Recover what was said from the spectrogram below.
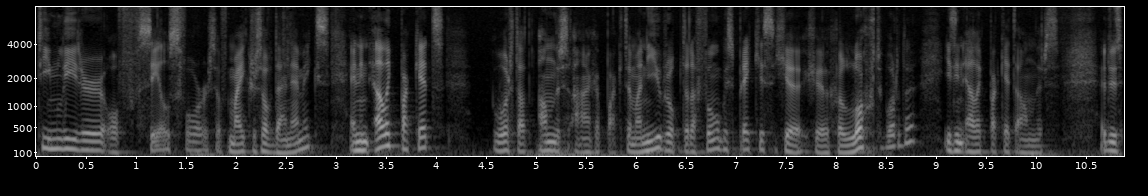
Teamleader of Salesforce of Microsoft Dynamics. En in elk pakket wordt dat anders aangepakt. De manier waarop telefoongesprekjes ge, ge, gelogd worden, is in elk pakket anders. Dus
